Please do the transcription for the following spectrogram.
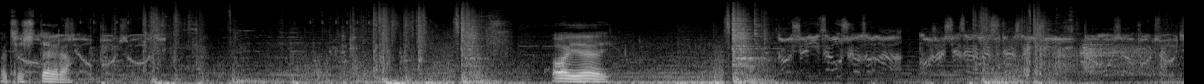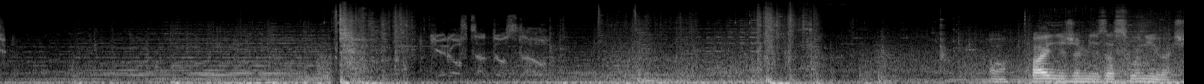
Chociaż teraz. Ojej. Gąsienica uszkodzona. Może się zebrać w każdej chwili. To musiał poczuć. Kierowca dostał. O, fajnie, że mnie zasłoniłeś.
